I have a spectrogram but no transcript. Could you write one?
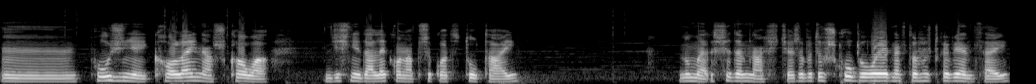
Mm, Później kolejna szkoła gdzieś niedaleko, na przykład tutaj. Numer 17, żeby tych szkół było jednak troszeczkę więcej.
